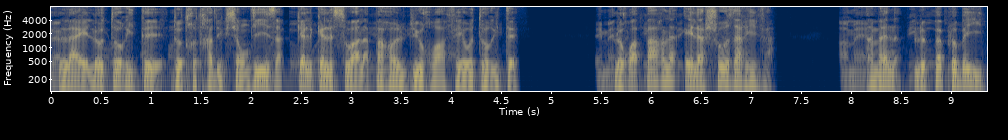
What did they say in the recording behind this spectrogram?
Là est l'autorité. D'autres traductions disent, quelle qu'elle soit, la parole du roi fait autorité. Le roi parle et la chose arrive. Amen. Le peuple obéit.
